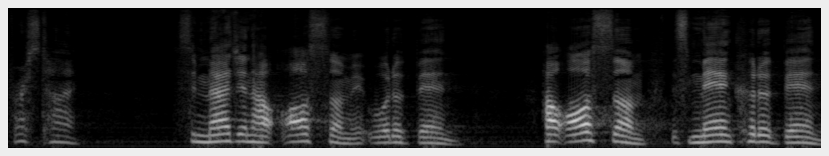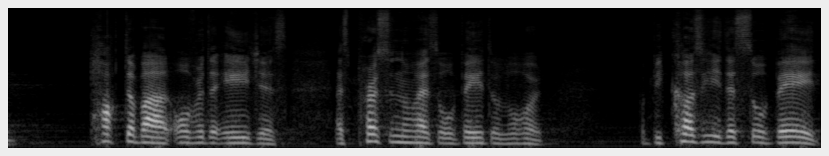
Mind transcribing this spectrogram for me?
First time. Just imagine how awesome it would have been how awesome this man could have been, talked about over the ages as person who has obeyed the Lord. But because he disobeyed,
